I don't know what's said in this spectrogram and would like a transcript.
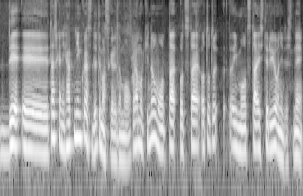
で、えー、確かに100人クラス出てますけれどもこれはもう昨日もお伝えおとといもお伝えしているようにですね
